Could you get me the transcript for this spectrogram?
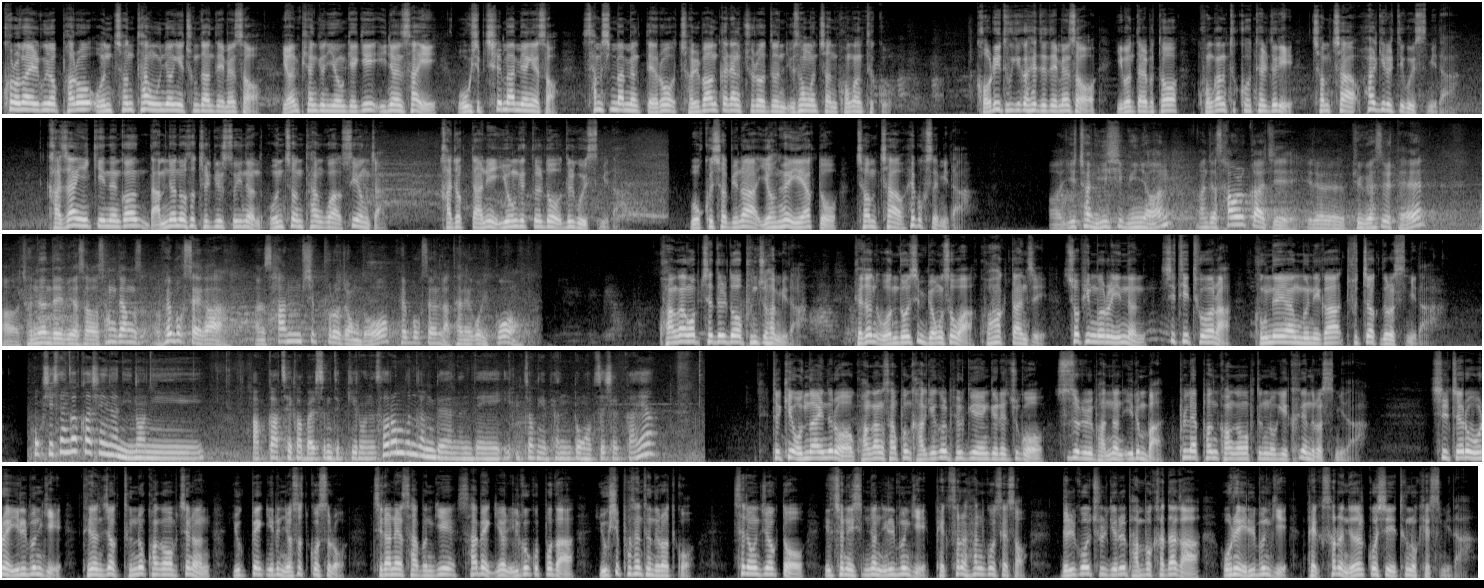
코로나19 여파로 온천탕 운영이 중단되면서 연평균 이용객이 2년 사이 57만 명에서 30만 명대로 절반가량 줄어든 유성온천 관광특구. 거리 두기가 해제되면서 이번 달부터 관광특구 호텔들이 점차 활기를 띠고 있습니다. 가장 인기 있는 건 남녀노소 즐길 수 있는 온천탕과 수영장. 가족 단위 이용객들도 늘고 있습니다. 워크숍이나 연회 예약도 점차 회복세입니다. 2022년 현재 4월까지 이를 비교했을 때 어, 전년 대비해서 성장 회복세가 한 30% 정도 회복세를 나타내고 있고 관광업체들도 분주합니다. 대전 원도심 명소와 과학단지, 쇼핑몰을 잇는 시티투어나 국내 여행 문의가 부쩍 늘었습니다. 혹시 생각하시는 인원이 아까 제가 말씀 듣기로는 30분 정도였는데 일정의 변동 없으실까요? 특히 온라인으로 관광 상품 가격을 표기에 연결해주고 수수료를 받는 이른바 플랫폼 관광업 등록이 크게 늘었습니다. 실제로 올해 1분기 대전 지역 등록 관광업체는 676곳으로 지난해 4분기 417곳보다 60% 늘었고 세종 지역도 2020년 1분기 131곳에서 늘고 줄기를 반복하다가 올해 1분기 138곳이 등록했습니다.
